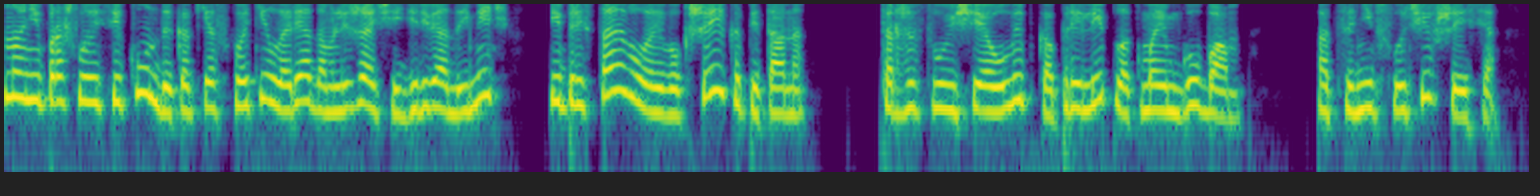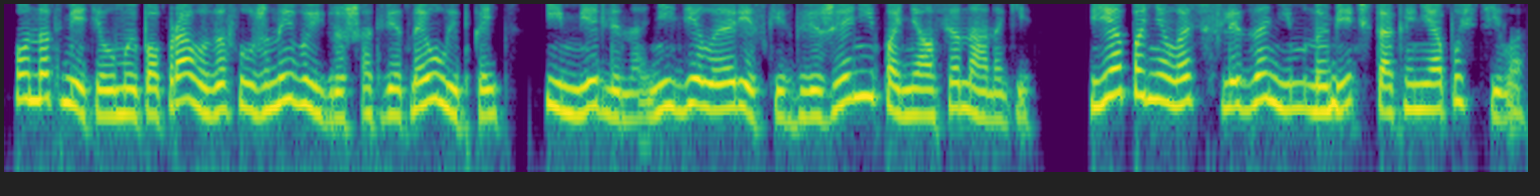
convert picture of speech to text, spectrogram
Но не прошло и секунды, как я схватила рядом лежащий деревянный меч и приставила его к шее капитана. Торжествующая улыбка прилипла к моим губам. Оценив случившееся, он отметил мой по праву заслуженный выигрыш ответной улыбкой и медленно, не делая резких движений, поднялся на ноги. Я поднялась вслед за ним, но меч так и не опустила.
